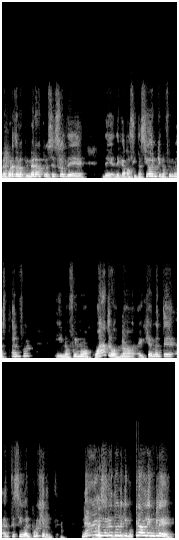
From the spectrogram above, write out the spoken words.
Me acuerdo de los primeros procesos de de, capacitación que nos fuimos a Stanford y nos fuimos cuatro, ¿no? Eh, generalmente antes iba el puro gerente. Nada, yo agarré todo el equipo. ¿Quién habla inglés?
